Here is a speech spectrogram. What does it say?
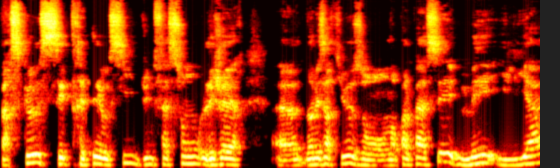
parce que c'est traité aussi d'une façon légère. Dans les artilleuses, on n'en parle pas assez, mais il y a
